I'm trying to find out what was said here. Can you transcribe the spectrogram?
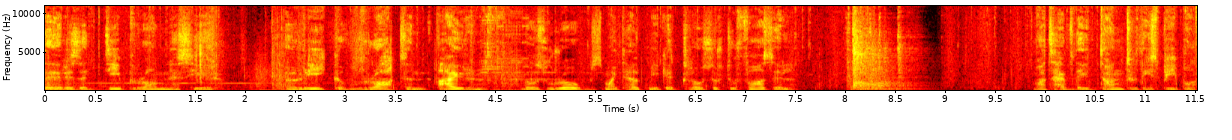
There is a deep wrongness here. A reek of rotten iron. Those robes might help me get closer to Fazil. What have they done to these people?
